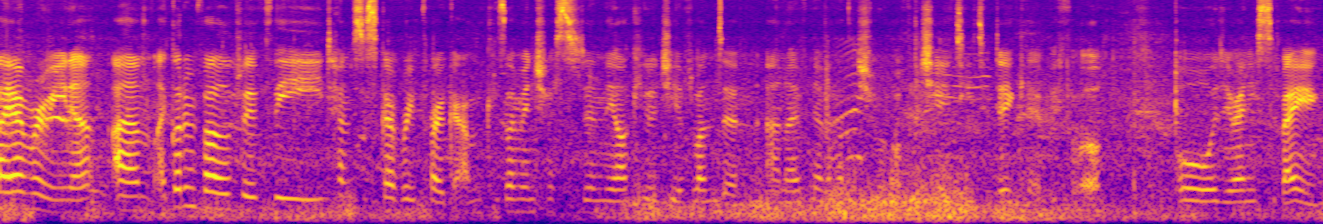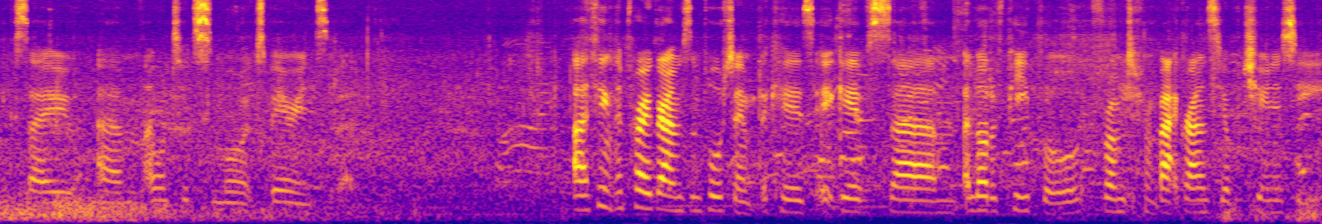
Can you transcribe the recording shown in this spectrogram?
Hi, I'm Marina. Um, I got involved with the Thames Discovery Programme because I'm interested in the archaeology of London and I've never had the opportunity to dig here before or do any surveying, so um, I wanted some more experience of it. I think the programme is important because it gives um, a lot of people from different backgrounds the opportunity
